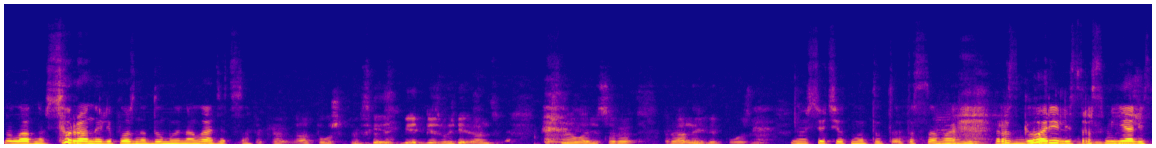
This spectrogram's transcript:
Ну ладно, все рано или поздно, думаю, наладится. Так, а, а то что? Без вариантов. наладится ра- рано или поздно. Ну все, что мы тут это самое разговорились, Увлеклись. рассмеялись.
